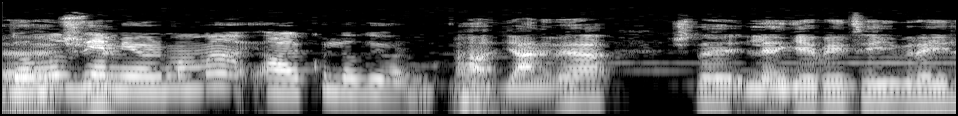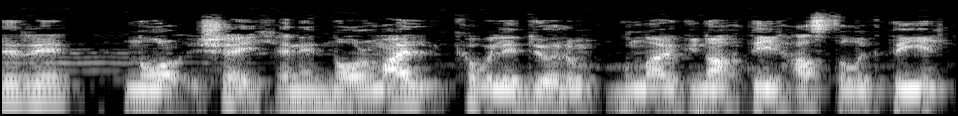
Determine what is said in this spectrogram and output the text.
e, Domuz şimdi- yemiyorum ama alkol alıyorum. ha yani veya işte LGBTİ bireyleri nor- şey hani normal kabul ediyorum. Bunlar günah değil, hastalık değil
